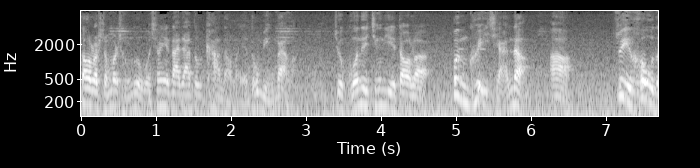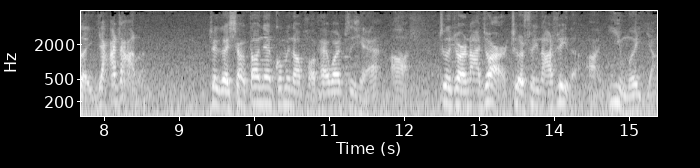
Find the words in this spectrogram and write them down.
到了什么程度？我相信大家都看到了，也都明白了。就国内经济到了崩溃前的啊，最后的压榨的，这个像当年国民党跑台湾之前啊，这券那券，这税那税的啊，一模一样，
